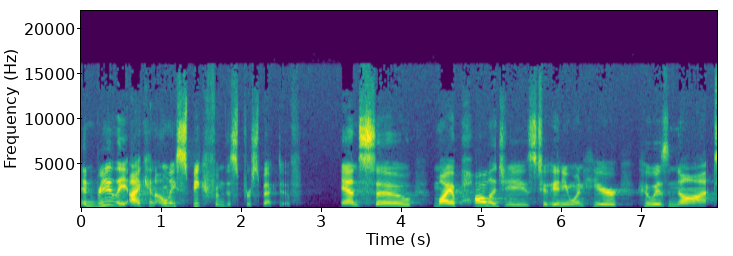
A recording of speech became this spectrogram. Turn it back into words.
And really, I can only speak from this perspective. And so, my apologies to anyone here who is not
